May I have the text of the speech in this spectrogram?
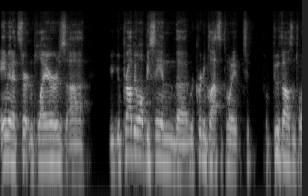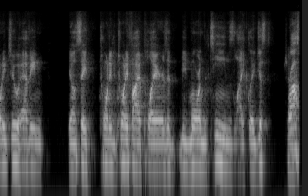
aiming at certain players. Uh, you, you, probably won't be seeing the recruiting class of 20, 2022 having, you know, say 20 to 25 players. It'd be more in the teens likely. Just sure. roster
